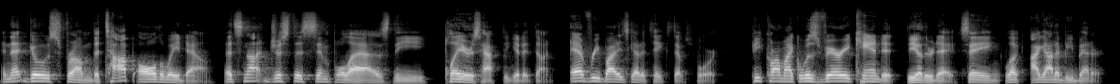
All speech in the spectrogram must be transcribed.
And that goes from the top all the way down. That's not just as simple as the players have to get it done. Everybody's got to take steps forward. Pete Carmichael was very candid the other day saying, Look, I got to be better.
